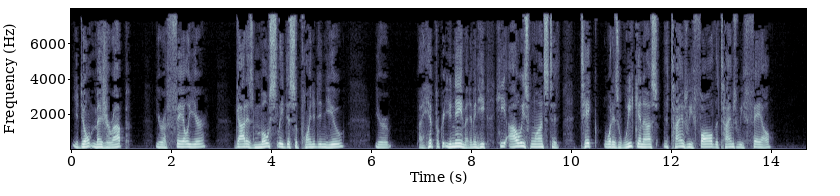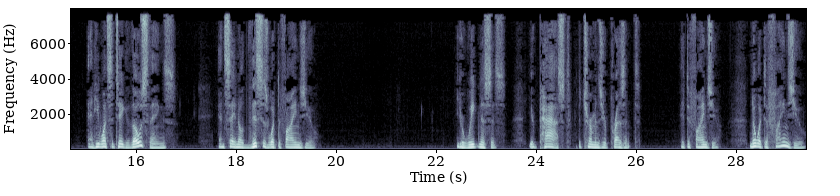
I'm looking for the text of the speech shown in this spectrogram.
You don't measure up. You're a failure. God is mostly disappointed in you. You're a hypocrite, you name it. I mean, he, he always wants to take what is weak in us, the times we fall, the times we fail, and he wants to take those things and say, no, this is what defines you. Your weaknesses, your past determines your present. It defines you. No, what defines you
